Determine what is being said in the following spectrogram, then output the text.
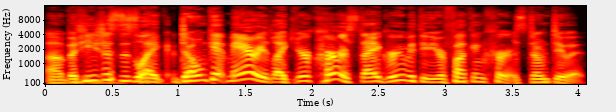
Um, but he just is like, "Don't get married. Like you're cursed. I agree with you. You're fucking cursed. Don't do it."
